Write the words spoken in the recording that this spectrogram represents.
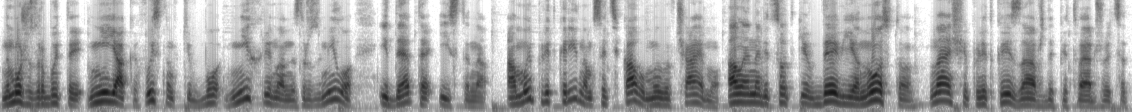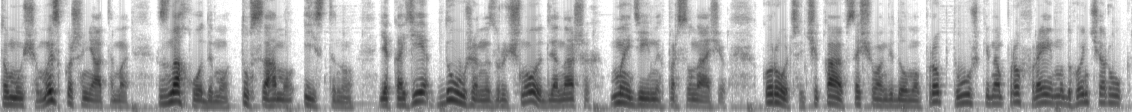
не можу зробити ніяких висновків, бо ніхріна не зрозуміло, іде та істина. А ми, пліткарі, нам все цікаво, ми вивчаємо. Але на відсотків 90 наші плітки завжди підтверджуються, тому що ми з кошенятами знаходимо ту саму істину, яка є дуже незручною для наших медійних персонажів. Коротше, чекаю все, що вам відомо про Птушкіна, про Фреймут, Гончарук.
